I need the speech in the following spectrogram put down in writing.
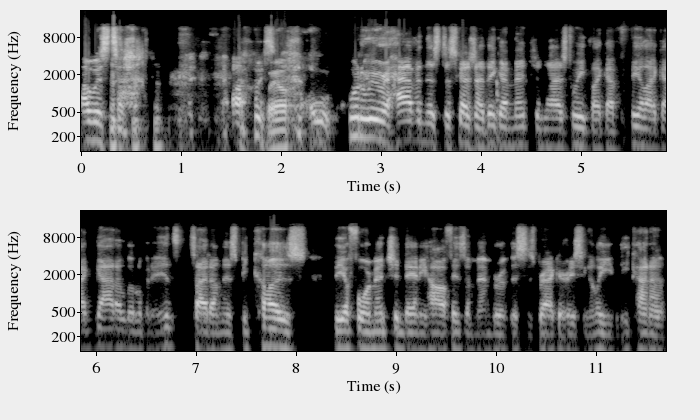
I was, t- I was well, when we were having this discussion. I think I mentioned last week. Like I feel like I got a little bit of insight on this because the aforementioned Danny Hoff is a member of This Is Bracket Racing Elite. He kind of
